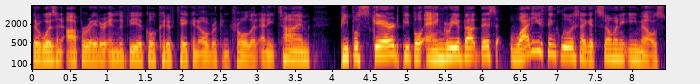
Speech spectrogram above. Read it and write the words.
There was an operator in the vehicle, could have taken over control at any time. People scared, people angry about this. Why do you think, Lewis, I get so many emails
